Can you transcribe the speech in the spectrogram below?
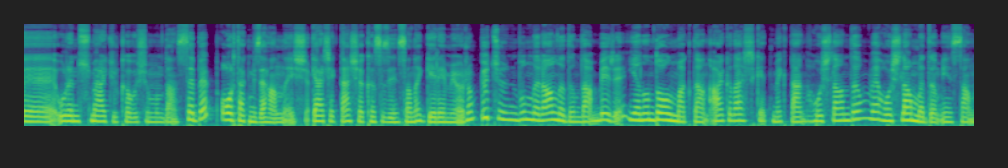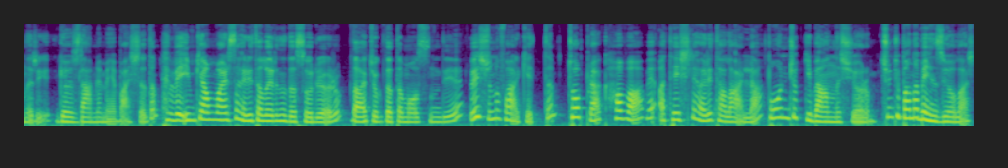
e, Uranüs-Merkür kavuşumundan sebep ortak mizah anlayışı. Gerçekten şakasız insana gelemiyorum. Bütün bunları anladığımdan beri yanında olmaktan, arkadaşlık etmekten hoşlandığım ve hoşlanmadığım insanları gözlemlemeye başladım. ve imkan varsa haritalarını da soruyorum. Daha çok datam olsun diye. Ve şunu fark ettim. Toprak, hava ve ateşli haritalarla boncuk gibi anlaşıyorum. Çünkü bana benziyorlar.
